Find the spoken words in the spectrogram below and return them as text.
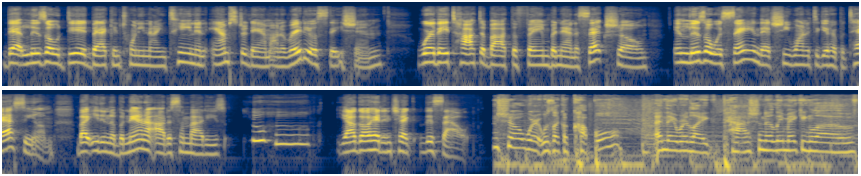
that Lizzo did back in 2019 in Amsterdam on a radio station where they talked about the famed banana sex show. And Lizzo was saying that she wanted to get her potassium by eating a banana out of somebody's yoo-hoo. Y'all go ahead and check this out. Show where it was like a couple and they were like passionately making love.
